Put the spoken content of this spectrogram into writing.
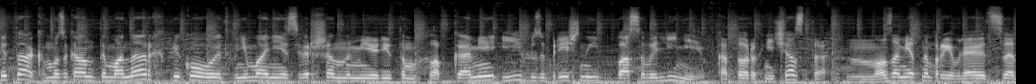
Итак, музыканты Монарх приковывают внимание совершенными ритм хлопками и безупречной басовой линией, в которых не часто, но заметно проявляются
